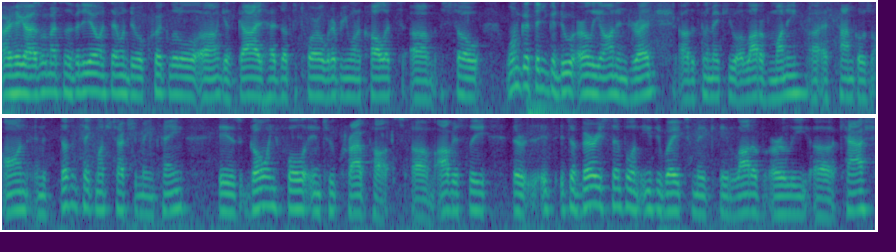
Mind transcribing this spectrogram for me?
Alright, hey guys, welcome back to the video, and today I want to do a quick little, uh, I guess, guide, heads up tutorial, whatever you want to call it. Um, so, one good thing you can do early on in Dredge uh, that's going to make you a lot of money uh, as time goes on, and it doesn't take much to actually maintain, is going full into crab pots. Um, obviously, there it's, it's a very simple and easy way to make a lot of early uh, cash,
